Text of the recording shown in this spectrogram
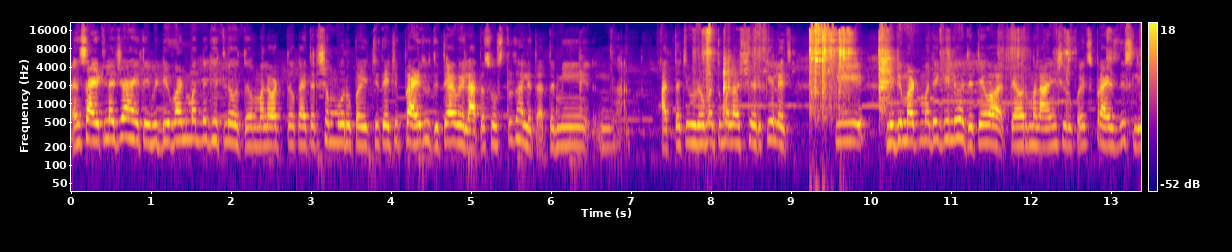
आणि साईडला जे आहे ते मी डिमांडमधनं घेतलं होतं. मला वाटतं काहीतरी शंभर रुपयाची त्याची प्राईज होती त्यावेळेला. आता स्वस्त झालेत. आता मी आत्ताच्या व्हिडिओमध्ये तुम्हाला शेअर केलेच. की मी डीमार्टमध्ये गेले होते तेव्हा त्यावर मला ऐंशी रुपयेच प्राईस दिसली.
